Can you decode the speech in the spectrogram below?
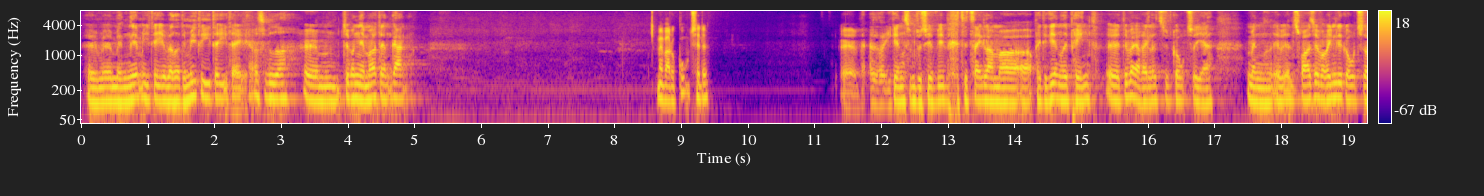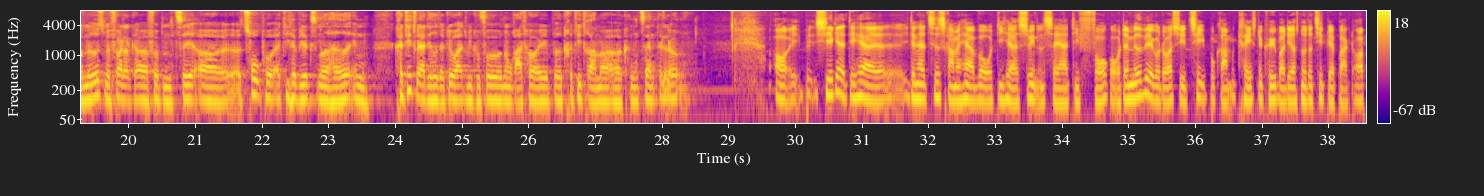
øh, med, med nem idé, hvad hedder det, mit idé i dag, og så videre. Øhm, det var nemmere dengang. Men var du god til det? Øh, altså igen, som du siger, vi det taler om at, at redigere noget i Paint. Øh, det var jeg relativt god til, ja. Men jeg tror også, jeg var rimelig god til at mødes med folk og få dem til at, at tro på, at de her virksomheder havde en kreditværdighed, der gjorde, at vi kunne få nogle ret høje både kreditrammer og kontante lån. Og øh, cirka det her, i den her tidsramme her, hvor de her svindelsager de foregår, der medvirker du også i et T-program, Kredsende Køber, og det er også noget, der tit bliver bragt op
